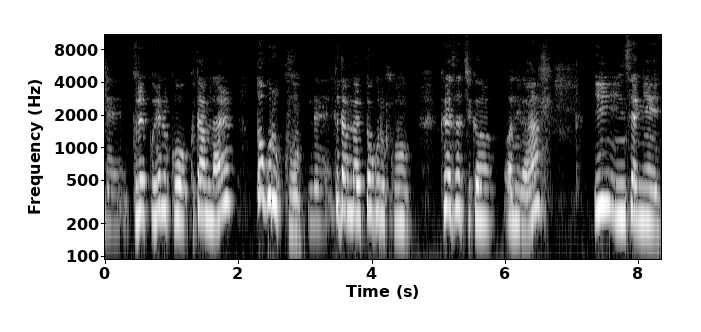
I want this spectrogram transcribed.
네. 그랬고 해놓고 그 다음 날 또 그렇고 네. 그 다음 날 또 그렇고 그래서 지금 언니가 이 인생이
